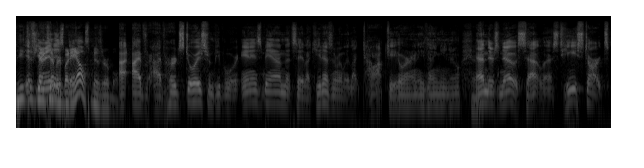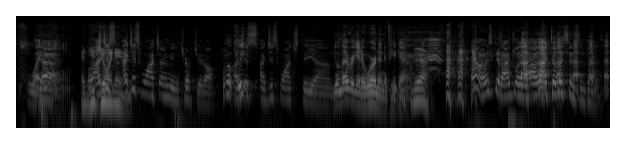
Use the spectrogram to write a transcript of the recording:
he if just you're makes everybody band- else miserable. I, I've I've heard stories from people who are in his band that say like he doesn't really like talk to you or anything, you know. And there's no set list. He starts playing. Yeah. And Well, you I join just, in. I just watched. I don't mean to interrupt you at all. Oh, I please. just I just watched the. Um, You'll never get a word in if you don't. Yeah. no, it's good. I, I like to listen sometimes.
